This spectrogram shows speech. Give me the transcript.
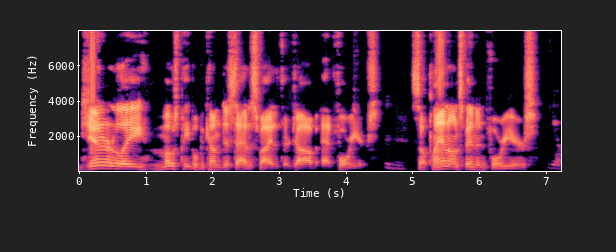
generally most people become dissatisfied at their job at four years. Mm-hmm. So plan on spending four years Yeah.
